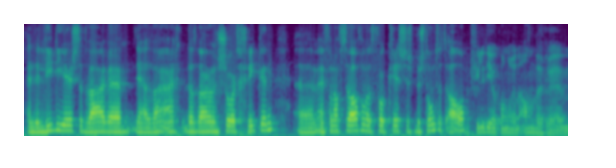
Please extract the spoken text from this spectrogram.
En de Lydiërs, dat waren, ja, dat waren, eigenlijk, dat waren een soort Grieken. Ehm, en vanaf 1200 voor Christus bestond het al. Vielen die ook onder een andere ehm,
